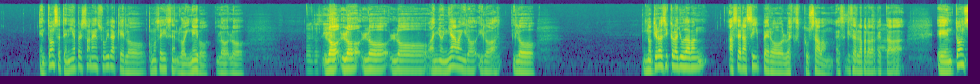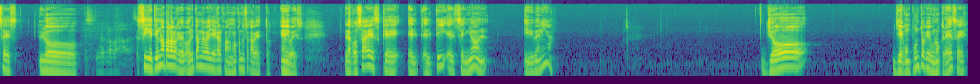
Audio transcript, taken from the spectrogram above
Entonces tenía personas en su vida que lo, ¿cómo se dice? Lo enable, lo, lo, lo, lo, lo, lo añoñaban y lo, y lo, y lo- no quiero decir que lo ayudaban a hacer así, pero lo excusaban. Esa quizás es la palabra que estaba. Entonces, lo Eso tiene otra palabra. Sí, tiene una palabra que ahorita me va a llegar cuando, a lo mejor cuando se acabe esto. Anyways, la cosa es que el, el, el señor iba y venía. Yo llegó un punto que uno crece.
